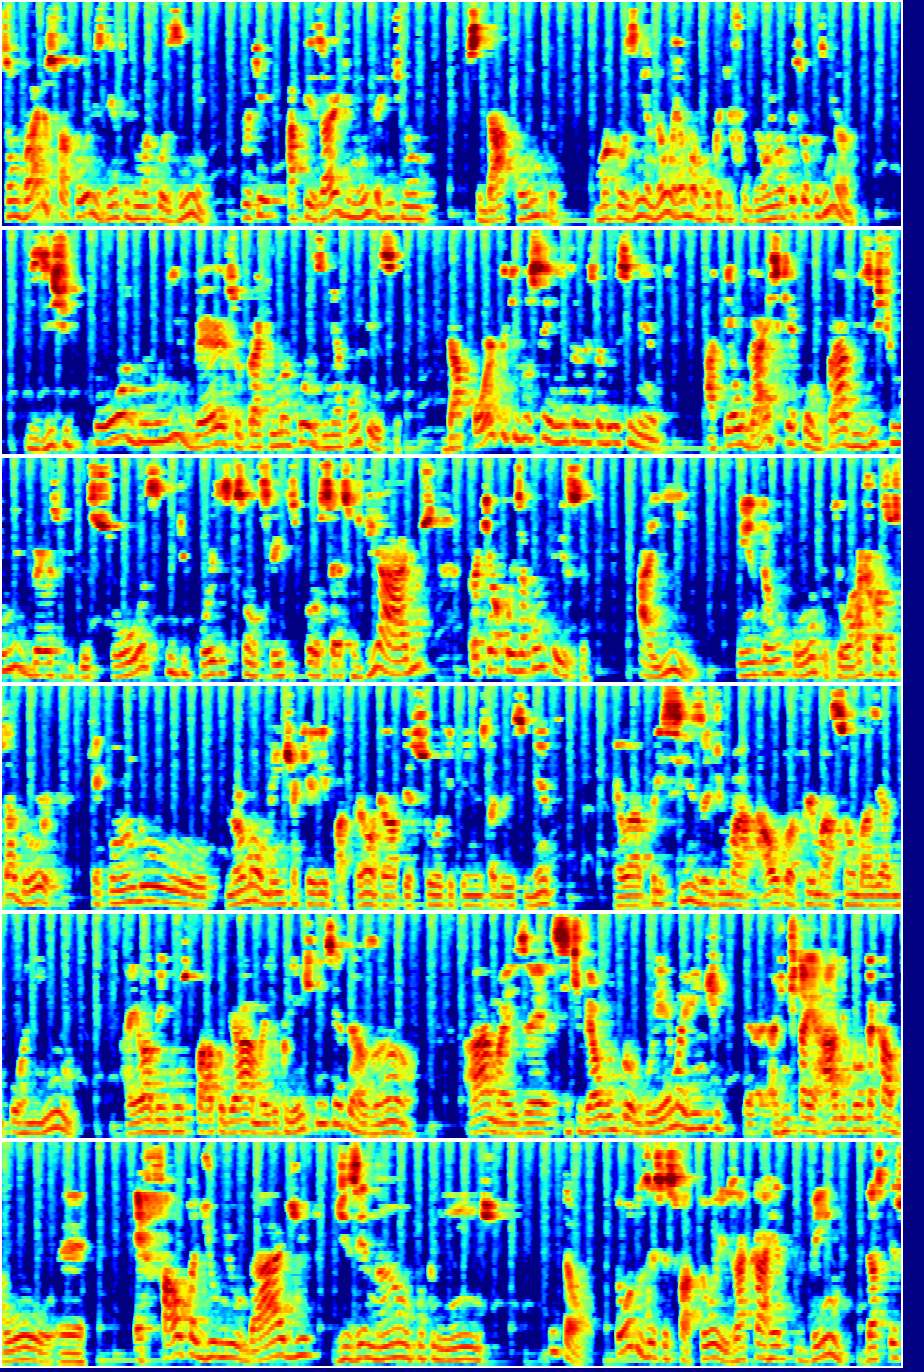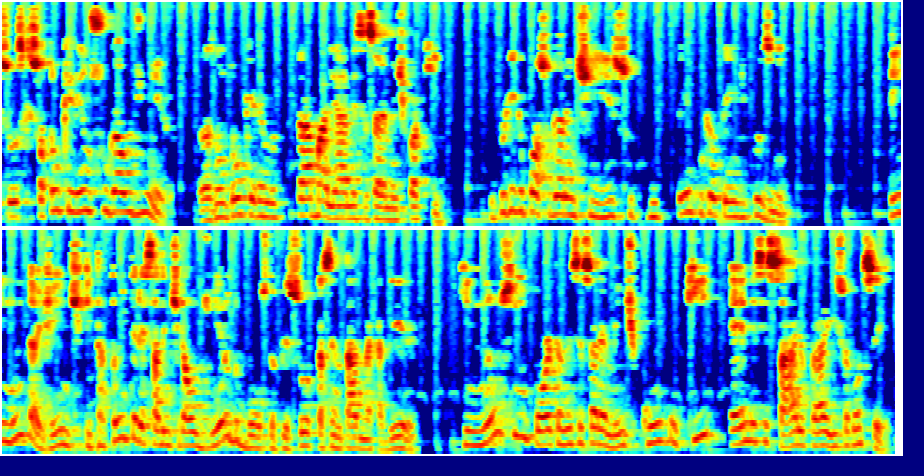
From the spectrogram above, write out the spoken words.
São vários fatores dentro de uma cozinha, porque apesar de muita gente não se dar conta, uma cozinha não é uma boca de fogão e uma pessoa cozinhando. Existe todo um universo para que uma cozinha aconteça. Da porta que você entra no estabelecimento até o gás que é comprado, existe um universo de pessoas e de coisas que são feitas, processos diários para que a coisa aconteça. Aí entra um ponto que eu acho assustador, que é quando normalmente aquele patrão, aquela pessoa que tem um estabelecimento, ela precisa de uma autoafirmação baseada em porra nenhuma, aí ela vem com os papos de, ah, mas o cliente tem sempre razão, ah, mas é, se tiver algum problema, a gente, a gente tá errado e pronto, acabou. É, é falta de humildade dizer não pro cliente. Então, todos esses fatores vêm das pessoas que só estão querendo sugar o dinheiro. Elas não estão querendo trabalhar necessariamente com aquilo. E por que, que eu posso garantir isso no tempo que eu tenho de cozinha? Tem muita gente que está tão interessada em tirar o dinheiro do bolso da pessoa que está sentada na cadeira que não se importa necessariamente com o que é necessário para isso acontecer.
